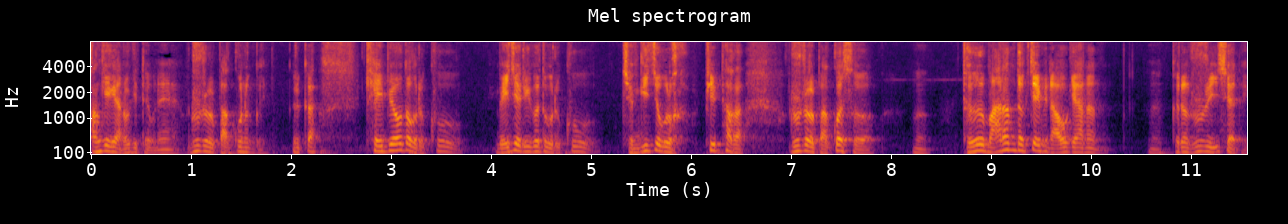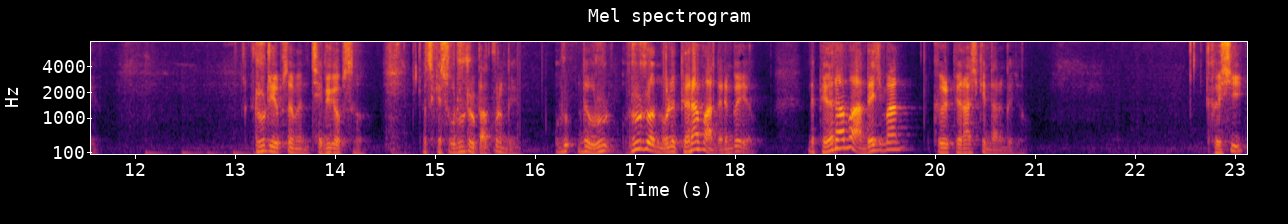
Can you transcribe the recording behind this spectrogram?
관객이 안 오기 때문에 룰을 바꾸는 거예요. 그러니까 KBO도 그렇고 메이저리그도 그렇고 정기적으로 피파가 룰을 바꿔서 어, 더 많은 득점이 나오게 하는 어, 그런 룰이 있어야 돼요. 룰이 없으면 재미가 없어. 그래서 계속 룰을 바꾸는 거예요. 근데 룰 은 원래 변하면 안 되는 거예요. 근데 변하면 안 되지만 그걸 변화시킨다는 거죠. 그것이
